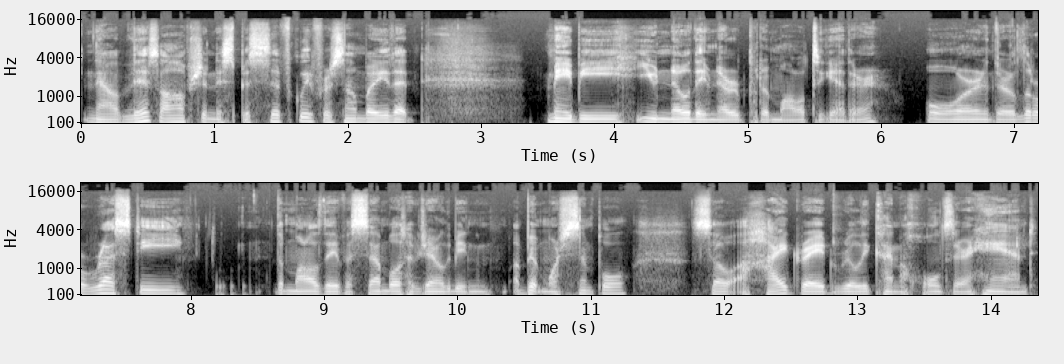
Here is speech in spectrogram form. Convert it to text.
Now, this option is specifically for somebody that maybe you know they've never put a model together or they're a little rusty. The models they've assembled have generally been a bit more simple. So, a high grade really kind of holds their hand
